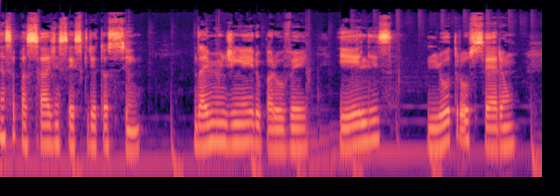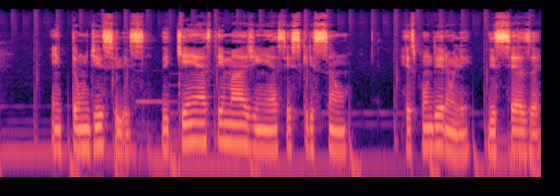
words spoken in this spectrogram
Nessa passagem está escrito assim: Dai-me um dinheiro para o ver, e eles lhe trouxeram então disse-lhes: De quem é esta imagem e esta inscrição? Responderam-lhe: De César.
